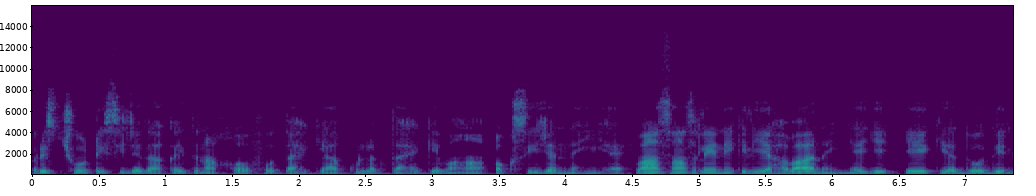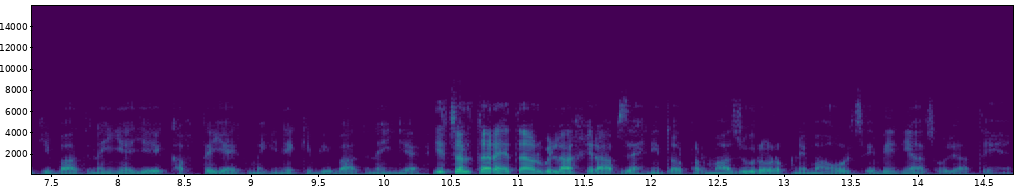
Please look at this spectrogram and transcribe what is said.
और इस छोटी सी जगह का इतना खौफ होता है कि आपको लगता है कि वहाँ ऑक्सीजन नहीं है। वहाँ सांस लेने के लिए हवा नहीं है। ये एक या दो दिन की बात नहीं है। ये एक हफ़्ते या एक महीने की भी बात नहीं है। ये चलता रहता है और बिलाखिर आप जहनी तौर पर माजूर और अपने माहौल से बेनियाज हो जाते हैं।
